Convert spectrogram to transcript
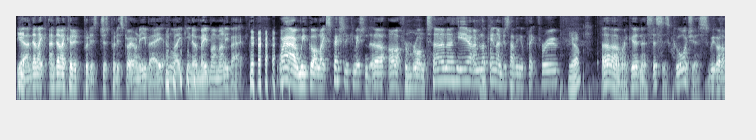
yeah, and then I and then I could have put it just put it straight on eBay and like you know made my money back. wow, and we've got like specially commissioned uh, art from Ron Turner here. I'm looking. I'm just having a flick through. yeah. Oh my goodness, this is gorgeous. We've got a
